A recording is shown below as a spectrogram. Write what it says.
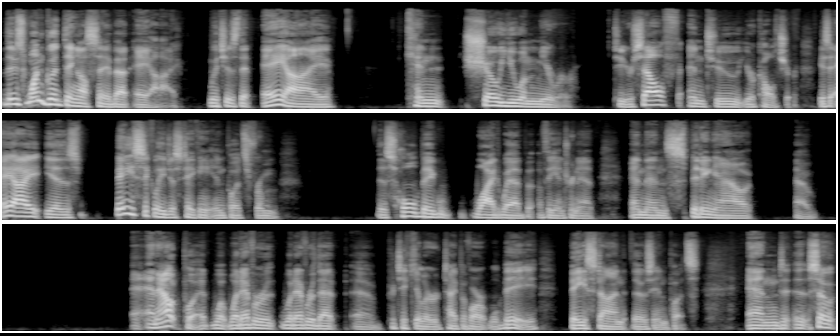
There's one good thing I'll say about AI, which is that AI can show you a mirror to yourself and to your culture. Because AI is basically just taking inputs from this whole big wide web of the internet and then spitting out uh, an output, whatever whatever that uh, particular type of art will be, based on those inputs. And uh, so,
